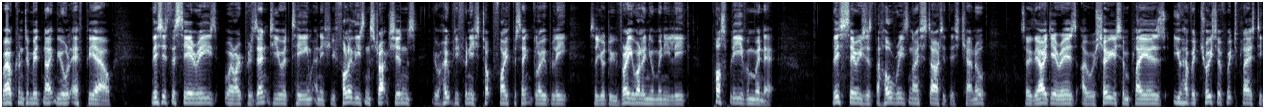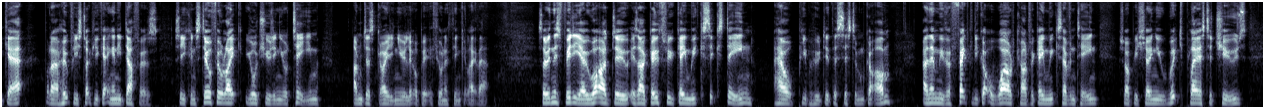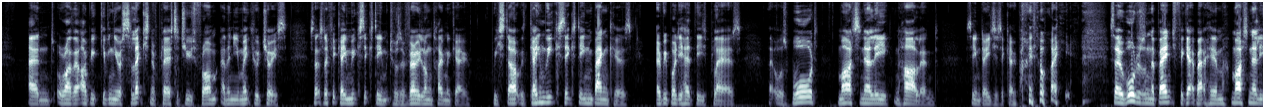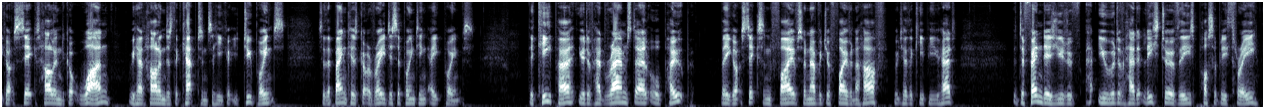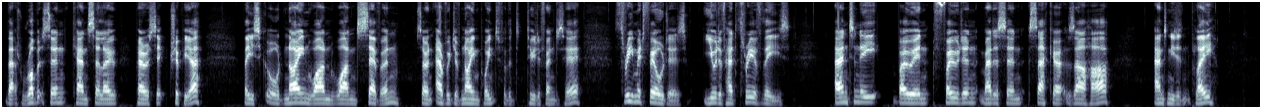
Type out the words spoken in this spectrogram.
Welcome to Midnight Mule FPL. This is the series where I present to you a team, and if you follow these instructions, you'll hopefully finish top 5% globally, so you'll do very well in your mini league, possibly even win it. This series is the whole reason I started this channel. So the idea is I will show you some players, you have a choice of which players to get, but I'll hopefully stop you getting any duffers. So you can still feel like you're choosing your team. I'm just guiding you a little bit if you want to think it like that. So in this video, what I'll do is I'll go through game week 16, how people who did the system got on. And then we've effectively got a wild card for game week 17. So I'll be showing you which players to choose. And, or rather, I'll be giving you a selection of players to choose from. And then you make your choice. So let's look at game week 16, which was a very long time ago. We start with game week 16 bankers. Everybody had these players. That was Ward, Martinelli, and Haaland. Seemed ages ago, by the way. So Ward was on the bench. Forget about him. Martinelli got six. Haaland got one. We had Haaland as the captain, so he got you two points. So the bankers got a very disappointing eight points. The keeper, you'd have had Ramsdale or Pope. They got six and five, so an average of five and a half, whichever keeper you had. The defenders, you'd have you would have had at least two of these, possibly three. That's Robertson, Cancelo, Perisic, Trippier. They scored nine, one, one, seven, so an average of nine points for the two defenders here. Three midfielders, you would have had three of these: Antony, Bowen, Foden, Maddison, Saka, Zaha. Antony didn't play,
